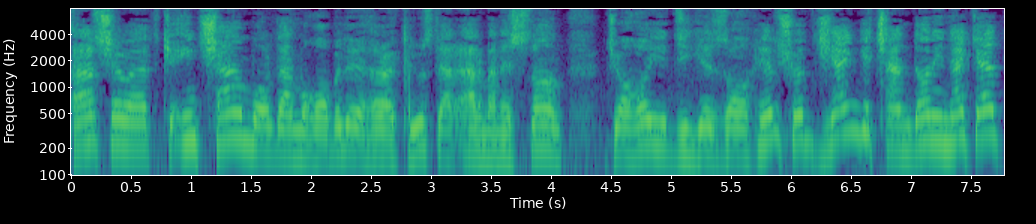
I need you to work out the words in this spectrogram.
عرض شود که این چند بار در مقابل هراکلیوس در ارمنستان جاهای دیگه ظاهر شد جنگ چندانی نکرد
